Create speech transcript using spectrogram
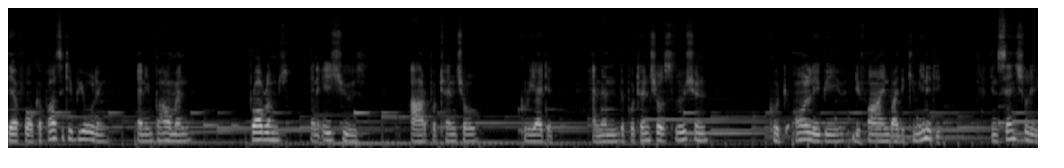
Therefore, capacity building and empowerment problems and issues are potential created, and then the potential solution could only be defined by the community. Essentially,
